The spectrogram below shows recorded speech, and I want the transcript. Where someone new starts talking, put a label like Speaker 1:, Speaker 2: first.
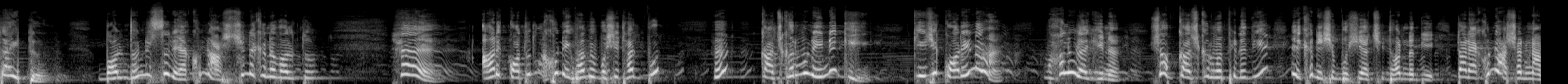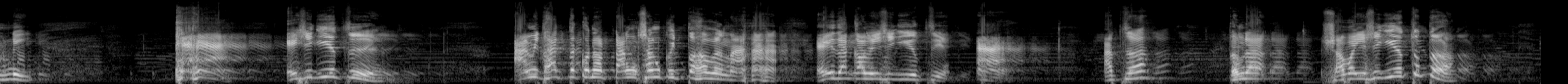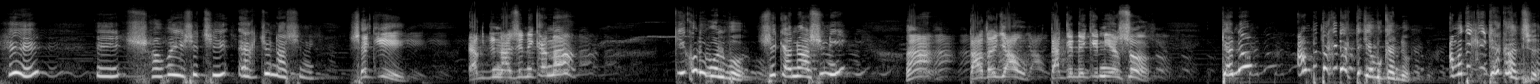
Speaker 1: তাই তো। বন্ধনের স্যার এখন আসছে না কেন বলতো? হ্যাঁ আর কতক্ষণ এইভাবে বসে থাকব? হ্যাঁ কাজকর্ম নেই নাকি? কি যে করে না? ভালো লাগে না। সব কাজকর্ম ফেলে দিয়ে এখানে এসে বসে আছি ধর্ণা দিয়ে। তার এখনও আসার নাম নেই।
Speaker 2: এসে গিয়েছে? আমি থাকতে কোনো টাংশন করতে হবে না। এই দেখো আমি এসে গিয়েছি। আচ্ছা তোমরা সবাই এসে গিয়েছো তো?
Speaker 1: হ্যাঁ এই সবাই এসেছি একজন আসেনি।
Speaker 2: সে কি? একজন আসেনি কেন?
Speaker 1: কি করে বলব? সে কেন আসেনি?
Speaker 2: হ্যাঁ তাড়াতাড়ি যাও তাকে ডেকে নিয়ে এসো।
Speaker 1: কেন? আমি তাকে ডাকতে যাব কেন? আমাদের কি টাকা আছে?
